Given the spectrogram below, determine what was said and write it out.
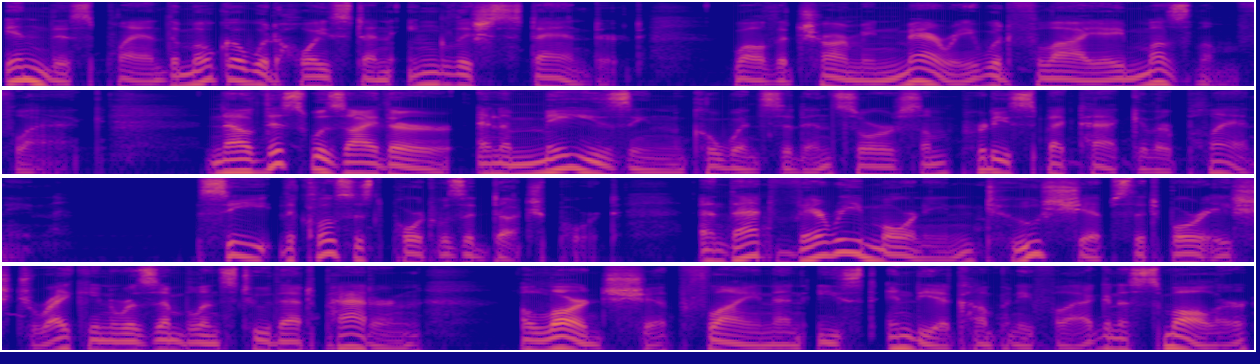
In this plan, the Mocha would hoist an English standard, while the Charming Mary would fly a Muslim flag, now, this was either an amazing coincidence or some pretty spectacular planning. See, the closest port was a Dutch port, and that very morning, two ships that bore a striking resemblance to that pattern a large ship flying an East India Company flag and a smaller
